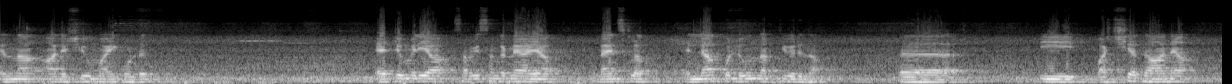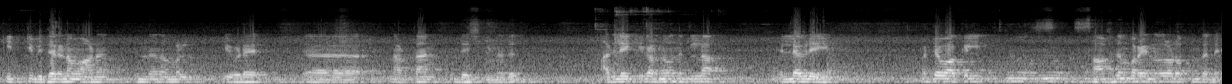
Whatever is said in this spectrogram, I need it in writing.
എന്ന ആ ലക്ഷ്യവുമായി കൊണ്ട് ഏറ്റവും വലിയ സർവീസ് സംഘടനയായ ലയൻസ് ക്ലബ് എല്ലാ കൊല്ലവും നടത്തി വരുന്ന ഈ ഭക്ഷ്യദാന കിറ്റ് വിതരണമാണ് ഇന്ന് നമ്മൾ ഇവിടെ നടത്താൻ ഉദ്ദേശിക്കുന്നത്. അതിലേക്ക് കടന്നു വന്നിട്ടുള്ള എല്ലാവരെയും ഒറ്റ വാക്കിൽ സാഹിതം പറയുന്നതോടൊപ്പം തന്നെ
